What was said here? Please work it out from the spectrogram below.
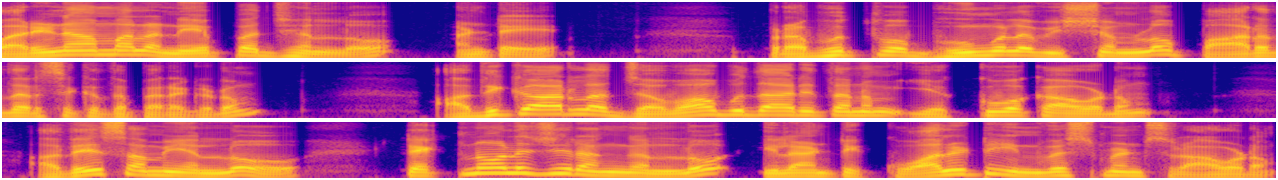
పరిణామాల నేపథ్యంలో అంటే ప్రభుత్వ భూముల విషయంలో పారదర్శకత పెరగడం అధికారుల జవాబుదారితనం ఎక్కువ కావడం అదే సమయంలో టెక్నాలజీ రంగంలో ఇలాంటి క్వాలిటీ ఇన్వెస్ట్మెంట్స్ రావడం.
